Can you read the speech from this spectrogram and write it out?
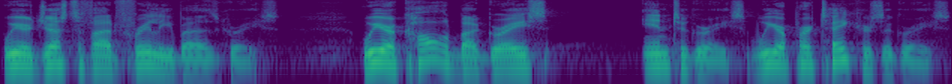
We are justified freely by His grace. We are called by grace into grace. We are partakers of grace.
